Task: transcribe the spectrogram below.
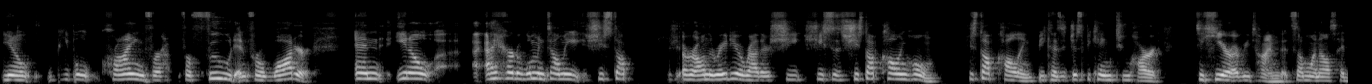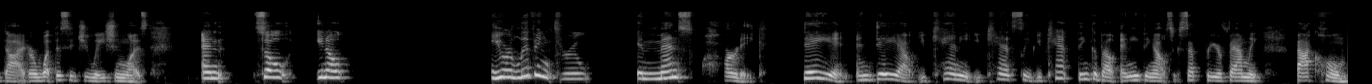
you know, people crying for for food and for water. And you know, I heard a woman tell me she stopped or on the radio rather, she she says she stopped calling home. She stopped calling because it just became too hard to hear every time that someone else had died or what the situation was. And so, you know, you're living through immense heartache day in and day out. You can't eat, you can't sleep, you can't think about anything else except for your family back home.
